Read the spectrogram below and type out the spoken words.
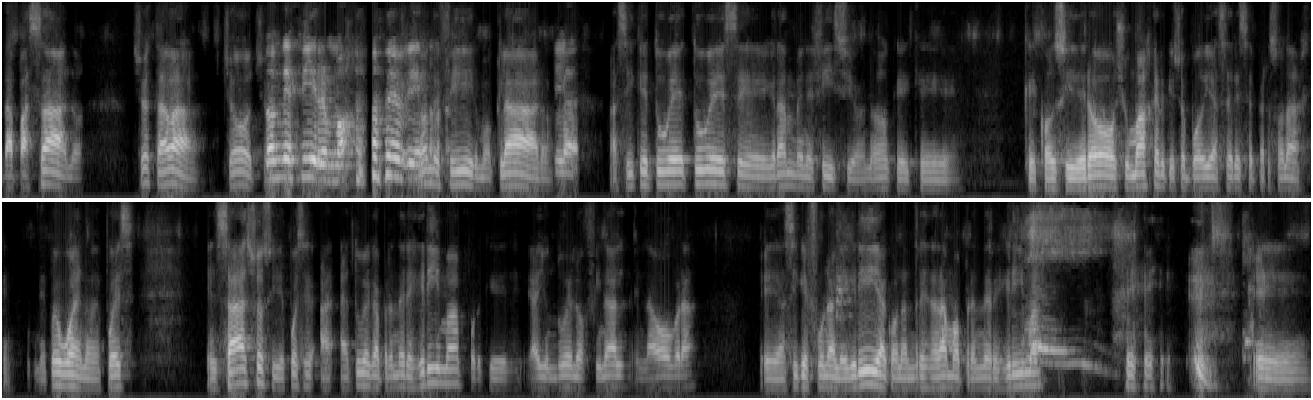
Dapasano. Yo estaba chocho. ¿Dónde firmo? ¿Dónde firmo? Claro. Así que tuve, tuve ese gran beneficio, ¿no? Que, que, que consideró Schumacher que yo podía hacer ese personaje. Después, bueno, después ensayos y después eh, tuve que aprender esgrima porque hay un duelo final en la obra. Eh, así que fue una alegría con Andrés Dadamo aprender esgrima. eh,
